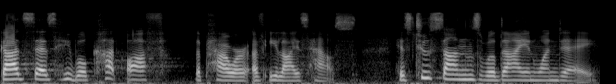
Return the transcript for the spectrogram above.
God says he will cut off the power of Eli's house. His two sons will die in one day,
